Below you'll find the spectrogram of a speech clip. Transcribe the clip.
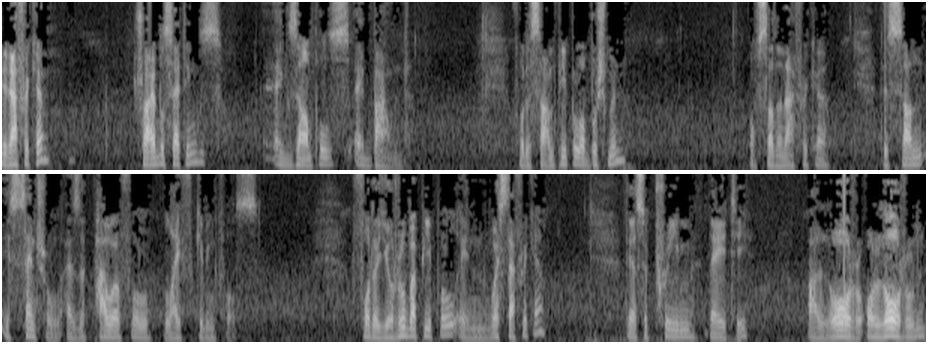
In Africa, tribal settings, examples abound. For the San people or Bushmen of southern Africa, the sun is central as the powerful life-giving force. For the Yoruba people in West Africa, their supreme deity Alor, Olorun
